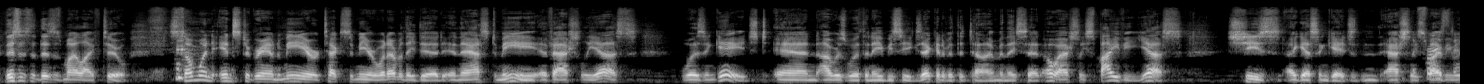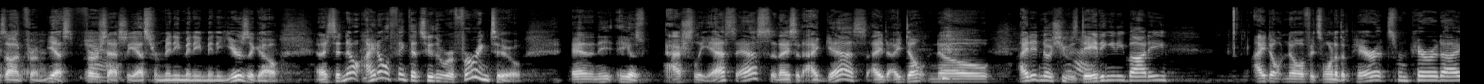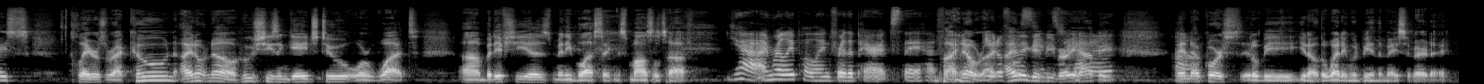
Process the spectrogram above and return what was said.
this is this is my life too. Someone Instagrammed me or texted me or whatever they did and asked me if Ashley S was engaged, and I was with an ABC executive at the time, and they said, "Oh, Ashley Spivey, yes." She's, I guess, engaged. And Ashley Spivey was on from, yes, first Yeah. Ashley S from many, many, many years ago. And I said, no, I don't think that's who they're referring to. And he, he goes, Ashley S S? And I said, I guess. I, I don't know. I didn't know she was dating anybody. I don't know if it's one of the parrots from Paradise, Claire's raccoon. I don't know who she's engaged to or what. Um, but if she is, many blessings. Mazel tov. Yeah, I'm really pulling for the parrots. They had. I know, right? I think they'd be very together. happy. And of course, it'll be, you know, the wedding would be in the Mesa Verde.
